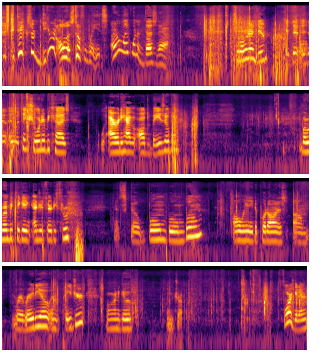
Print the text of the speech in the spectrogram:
It takes our gear and all that stuff away. I don't like when it does that. So what we're gonna do, it, it, it would take shorter because I already have all the bays open. But we're gonna be taking engine 30 through. Let's go boom, boom, boom. all we need to put on is um, radio and the pager. We're gonna go in the truck. Before I get in,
